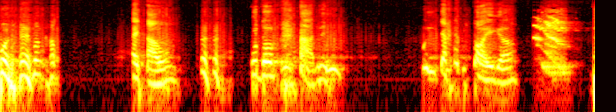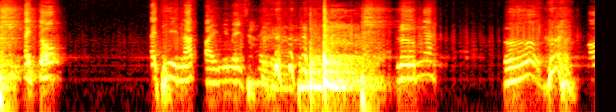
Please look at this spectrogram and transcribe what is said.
แล้วบนไงบ้างครับไอ้เต๋ากูโดนขนาดนี้มึงจะให้กูต่อยอีกเหรอไอ้โจ๊กไอ้ที่นัดไปนี่ไม่ใช่เลยนะลืมไงเออเอา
